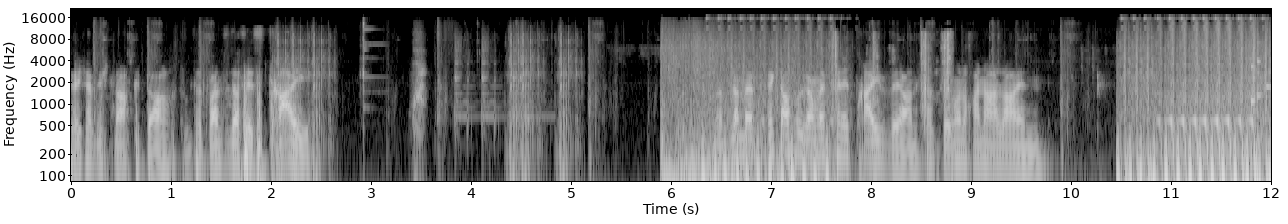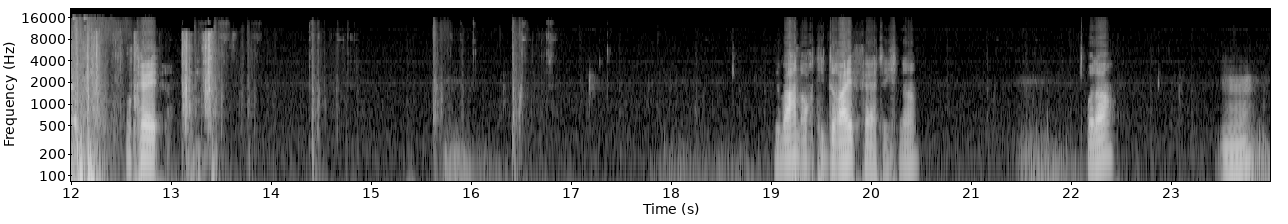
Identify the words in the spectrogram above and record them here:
Okay, ich habe nicht nachgedacht. Und seit wann sind das jetzt drei? Dann wäre perfekt ausgegangen, wenn es keine drei wären. Ich dachte immer noch einer allein. Okay. Wir machen auch die drei fertig, ne? Oder? Mhm.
